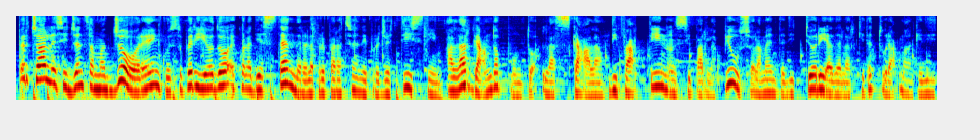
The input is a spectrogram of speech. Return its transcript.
Perciò l'esigenza maggiore in questo periodo è quella di estendere la preparazione dei progettisti, allargando appunto la scala. Difatti non si parla più solamente di teoria dell'architettura architettura, ma anche di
